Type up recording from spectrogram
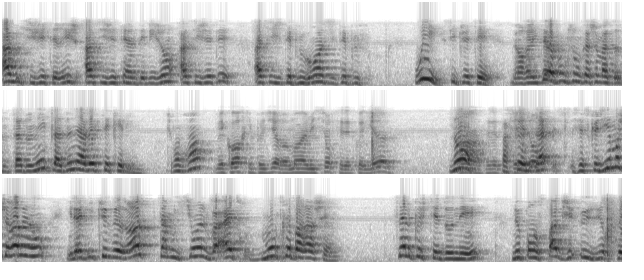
Ah, si j'étais riche, ah, si j'étais intelligent, ah, si j'étais, ah, si j'étais plus grand, ah, si j'étais plus. Oui, si tu étais. Mais en réalité, la fonction qu'Hachem t'a donnée, il te l'a donnée avec tes kelim. Tu comprends? Mais quoi qu'il peut dire, moi, ma mission, c'est d'être Kohen Non, parce que c'est ce que dit Moshe Rabbeinu. Il a dit, tu verras, ta mission, elle va être montrée par Hachem celle que je t'ai donnée, ne pense pas que j'ai usurpé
